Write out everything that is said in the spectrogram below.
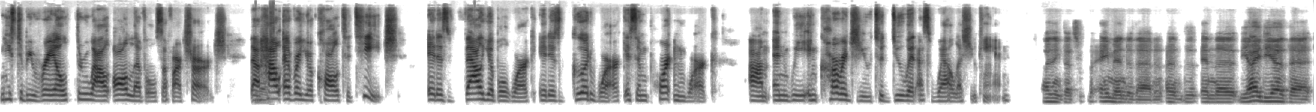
needs to be real throughout all levels of our church. That yeah. however you're called to teach, it is valuable work, it is good work, it's important work. Um, and we encourage you to do it as well as you can. I think that's amen to that, and and the, and the the idea that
